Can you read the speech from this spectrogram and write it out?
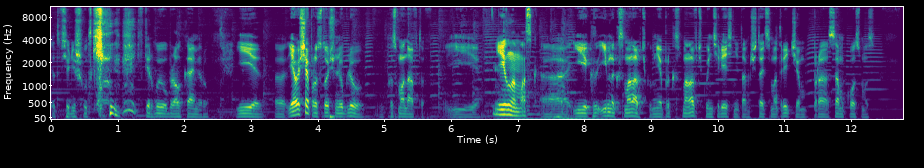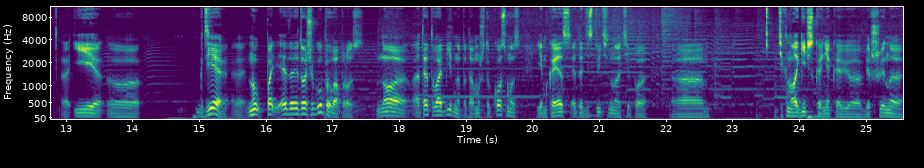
это все не шутки. впервые убрал камеру. И э, я вообще просто очень люблю космонавтов. И, Илона Маска. а, и именно космонавтику. Мне про космонавтику интереснее там читать, смотреть, чем про сам космос. Э, И э, где? Э, Ну, это, это очень глупый вопрос, но от этого обидно, потому что космос и МКС это действительно типа э, технологическая некая ве- вершина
